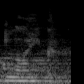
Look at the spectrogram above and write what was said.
Godlike.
